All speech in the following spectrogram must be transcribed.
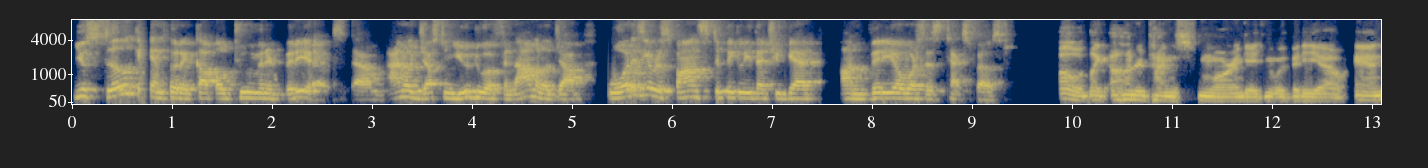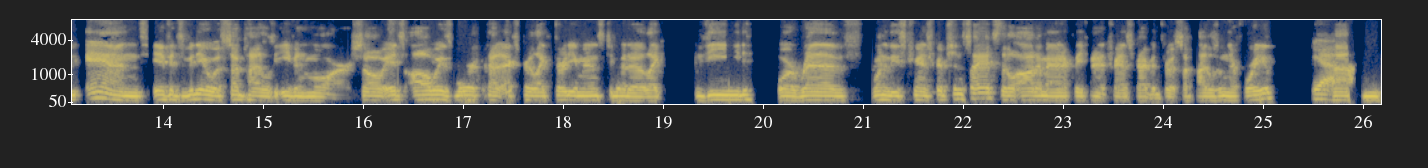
you still can put a couple two minute videos. Um, I know Justin, you do a phenomenal job. What is your response typically that you get on video versus text post? Oh like a hundred times more engagement with video. And and if it's video with subtitles even more. So it's always worth that extra like 30 minutes to go to like Veed or rev one of these transcription sites that'll automatically kind of transcribe and throw subtitles in there for you. Yeah. Um,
